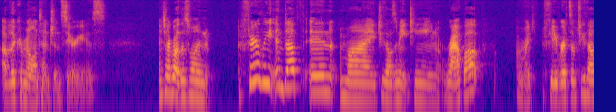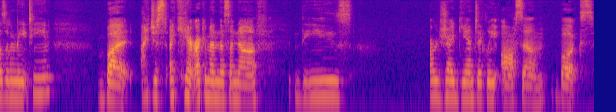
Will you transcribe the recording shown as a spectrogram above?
of the Criminal Intention series. I talk about this one fairly in depth in my 2018 wrap or my favorites of 2018, but I just I can't recommend this enough. These are gigantically awesome books.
